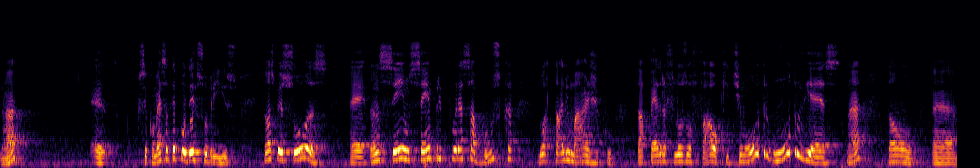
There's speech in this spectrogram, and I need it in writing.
Né? É, você começa a ter poder sobre isso. Então as pessoas é, anseiam sempre por essa busca do atalho mágico, da pedra filosofal, que tinha um outro, um outro viés, né? Então, é,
